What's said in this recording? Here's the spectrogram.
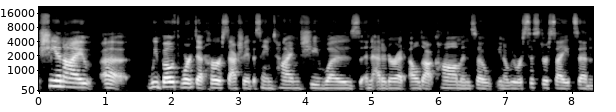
she and I uh we both worked at Hearst actually at the same time. She was an editor at Elle.com. And so, you know, we were sister sites and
